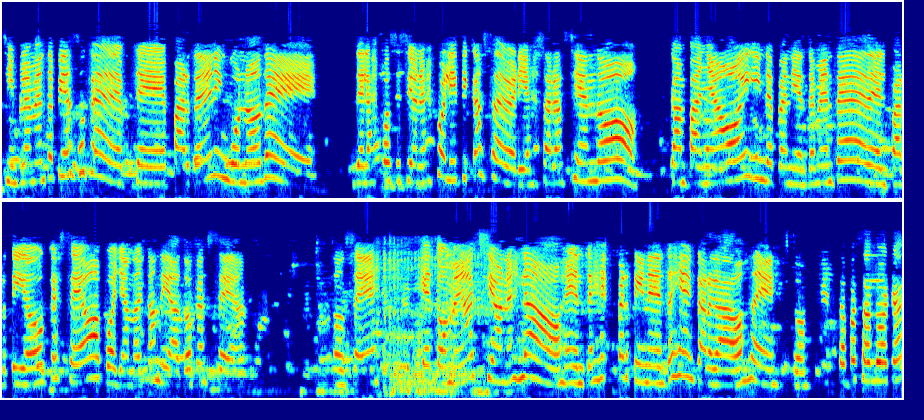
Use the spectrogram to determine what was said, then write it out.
simplemente pienso que de, parte de ninguno de, de las posiciones políticas se debería estar haciendo campaña hoy independientemente del partido que sea o apoyando al candidato que sea. Entonces, que tomen acciones los entes pertinentes y encargados de esto. ¿Qué está pasando acá?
